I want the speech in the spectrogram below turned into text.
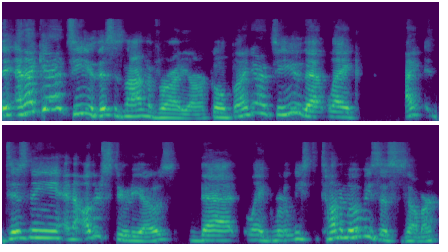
and I guarantee you, this is not in the Variety article, but I guarantee you that like I Disney and other studios that like released a ton of movies this summer,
